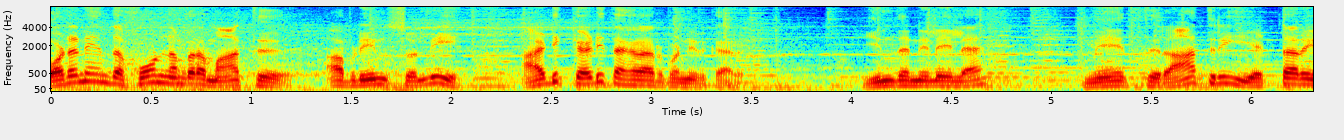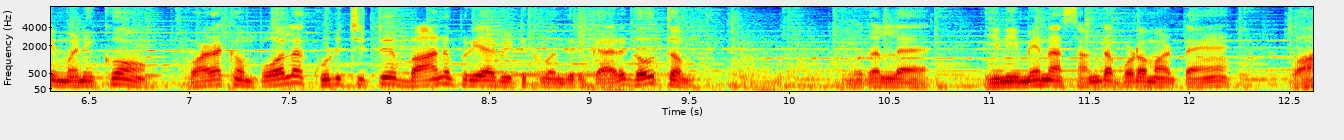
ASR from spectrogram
உடனே இந்த ஃபோன் நம்பரை மாத்து அப்படின்னு சொல்லி அடிக்கடி தகராறு பண்ணியிருக்காரு இந்த நிலையில நேத்து ராத்திரி எட்டரை மணிக்கும் வழக்கம் போல குடிச்சிட்டு பானுப்ரியா வீட்டுக்கு வந்திருக்காரு கௌதம். முதல்ல இனிமே நான் சண்டை போட மாட்டேன். வா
